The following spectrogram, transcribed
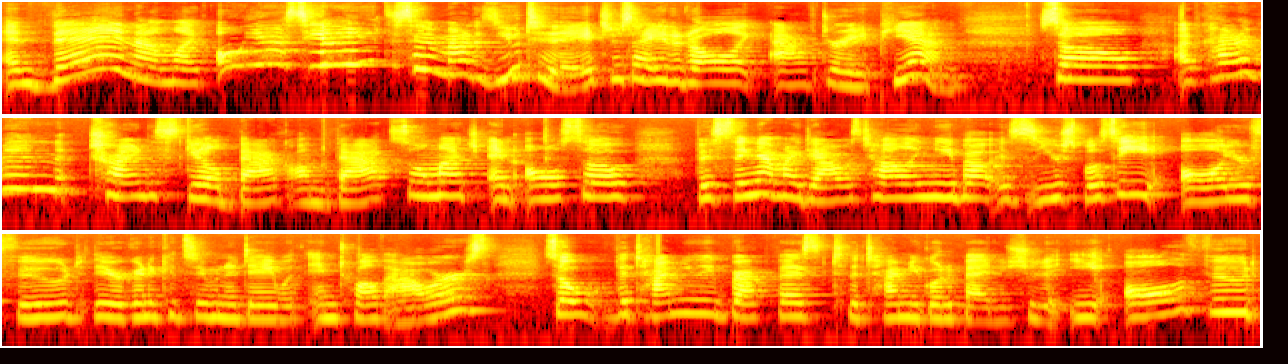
and then I'm like, oh yeah, see I ate the same amount as you today. It's just I ate it all like after 8 p.m. So I've kind of been trying to scale back on that so much and also this thing that my dad was telling me about is you're supposed to eat all your food that you're going to consume in a day within 12 hours. So the time you eat breakfast to the time you go to bed, you should eat all the food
